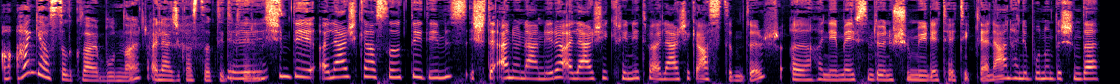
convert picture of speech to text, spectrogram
hangi hastalıklar bunlar? Alerjik hastalık dediklerimiz. Ee, şimdi alerjik hastalık dediğimiz işte en önemlileri alerjik rinit ve alerjik astımdır. Ee, hani mevsim dönüşümüyle tetiklenen. Hani bunun dışında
